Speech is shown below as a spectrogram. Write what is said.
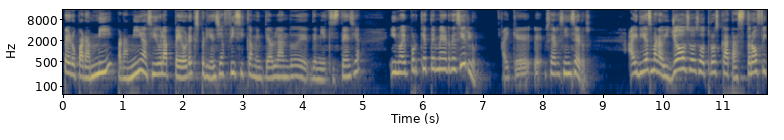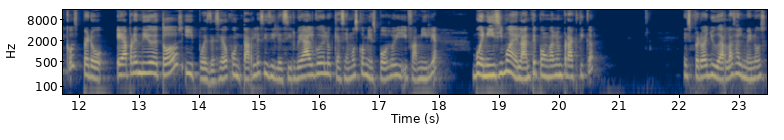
pero para mí, para mí ha sido la peor experiencia físicamente hablando de, mi existencia y no hay por qué temer decirlo, hay que eh, ser sinceros. Hay días maravillosos, otros catastróficos, pero he aprendido de todos y pues deseo contarles y si les sirve algo de lo que hacemos con mi esposo y, familia, buenísimo, adelante, pónganlo en práctica. Espero ayudarlas al menos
